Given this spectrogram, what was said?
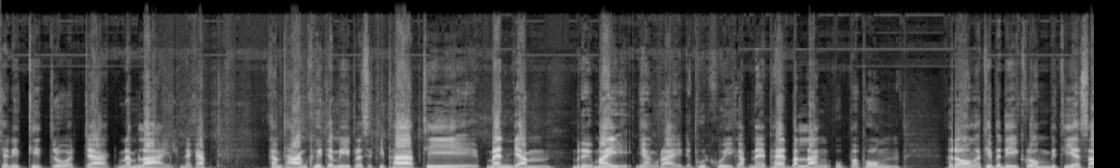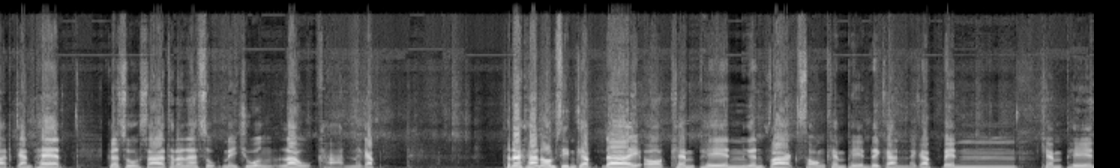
ชนิดที่ตรวจจากน้ำลายนะครับคำถามคือจะมีประสิทธิภาพที่แม่นยำหรือไม่อย่างไร เดี๋ยวพูดคุยกับนายแพทย์บรรลังก์อุปพงศ์ รองอธิบดีกรมวิทยาศาสตร์การแพทย์ กระทรวงสาธารณสุขในช่วงเล่าขานนะครับธนาคารออมสินครับได้ออกแคมเปญเงินฝาก 2 แคมเปญด้วยกันนะครับ เป็นแคมเปญ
